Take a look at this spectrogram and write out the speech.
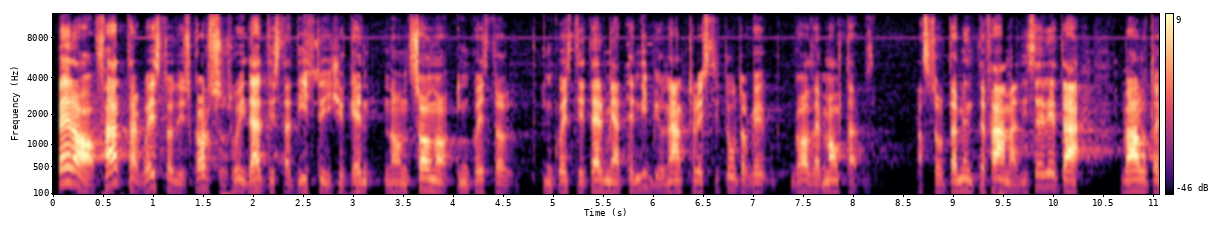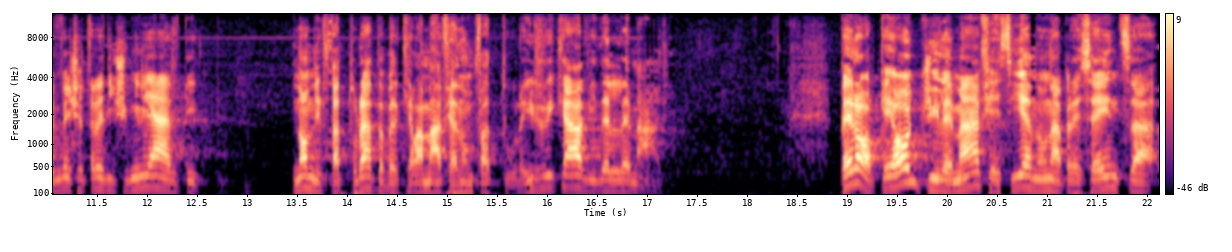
Però, fatta questo discorso sui dati statistici che non sono in questo in questi termini attendibili. Un altro istituto che gode molta assolutamente fama di serietà valuta invece 13 miliardi, non il fatturato perché la mafia non fattura, i ricavi delle mafie. Però che oggi le mafie siano una presenza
